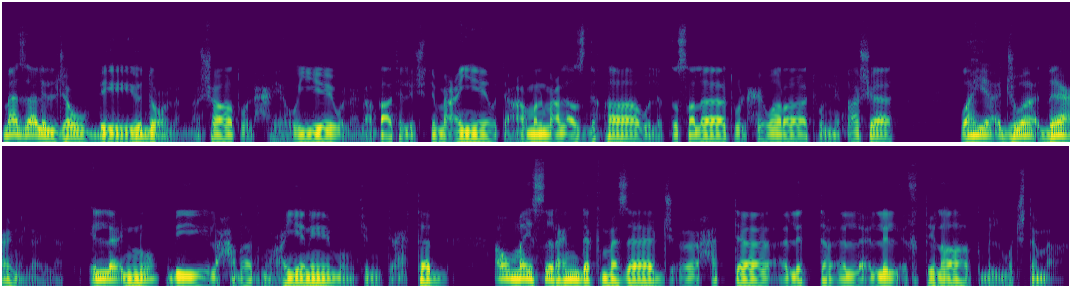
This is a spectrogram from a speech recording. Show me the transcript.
ما زال الجو بيدعو للنشاط والحيوية والعلاقات الاجتماعية والتعامل مع الأصدقاء والاتصالات والحوارات والنقاشات وهي أجواء داعمة لك إلا أنه بلحظات معينة ممكن تحتد أو ما يصير عندك مزاج آه، حتى. للاختلاط بالمجتمع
